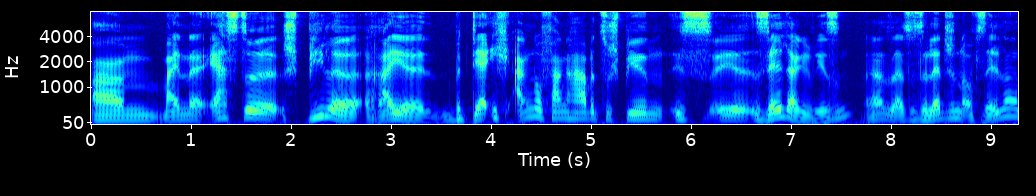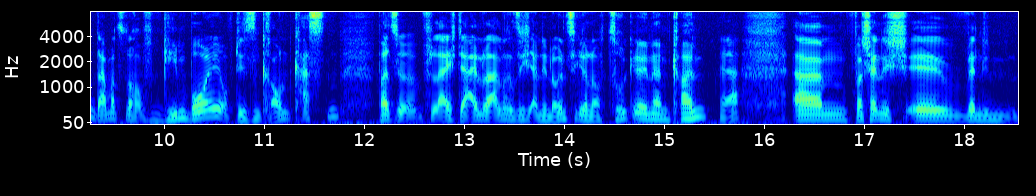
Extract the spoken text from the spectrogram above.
Ähm, meine erste Spielereihe, mit der ich angefangen habe zu spielen, ist äh, Zelda gewesen. Ja, also The Legend of Zelda, damals noch auf dem Game Boy, auf diesen grauen Kasten, falls vielleicht der ein oder andere sich an die 90er noch zurückerinnern kann. Ja. Ähm, wahrscheinlich, äh, wenn die,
